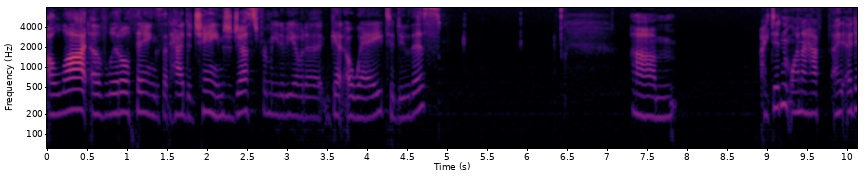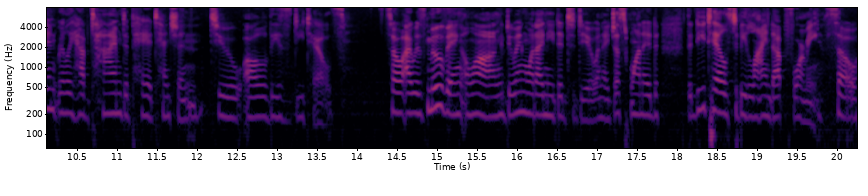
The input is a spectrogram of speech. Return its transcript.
a lot of little things that had to change just for me to be able to get away to do this um, I didn't want to have, I, I didn't really have time to pay attention to all of these details. So I was moving along, doing what I needed to do, and I just wanted the details to be lined up for me. So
